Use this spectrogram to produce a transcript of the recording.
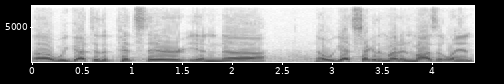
Uh, we got to the pits there in, uh, no, we got stuck in the mud in Mazatlan.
